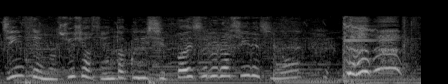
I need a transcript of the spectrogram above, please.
人生の取捨選択に失敗するらしいですよ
